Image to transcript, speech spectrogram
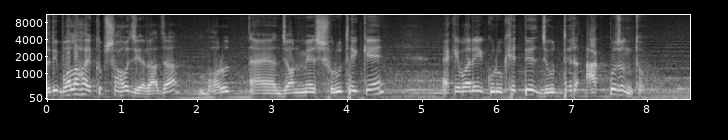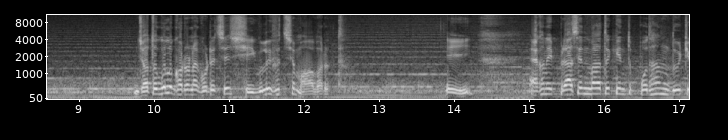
যদি বলা হয় খুব সহজে, রাজা ভরত জন্মের শুরু থেকে একেবারে কুরুক্ষেত্রে যুদ্ধের আগ পর্যন্ত যতগুলো ঘটনা ঘটেছে, সেইগুলোই হচ্ছে মহাভারত। এই, এখন এই প্রাচীন ভারতে কিন্তু প্রধান দুইটি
